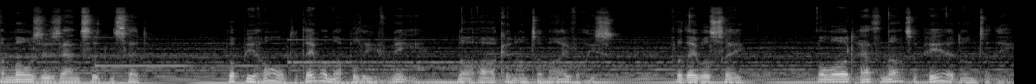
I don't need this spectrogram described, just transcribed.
And Moses answered and said, But behold, they will not believe me, nor hearken unto my voice, for they will say, The Lord hath not appeared unto thee.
